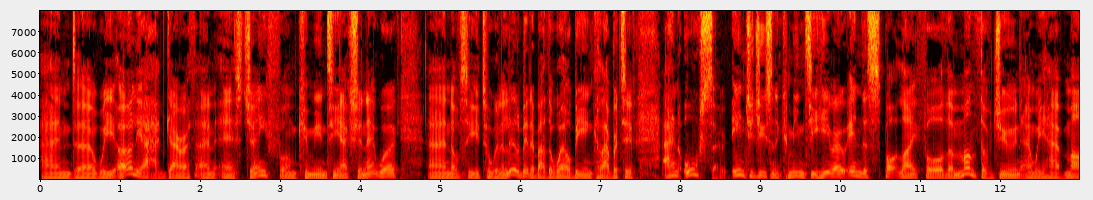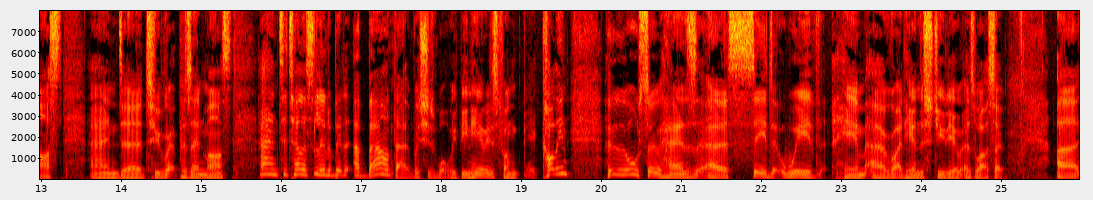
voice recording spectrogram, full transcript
And uh, we earlier had Gareth and SJ from Community Action Network, and obviously talking a little bit about the Wellbeing Collaborative, and also introducing the community hero in the spotlight for the month of June. And we have Mast, and uh, to represent Mast, and to tell us a little bit about that, which is what we've been hearing, is from Colin, who also has uh, Sid with him uh, right here in the studio as well. So. Uh,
